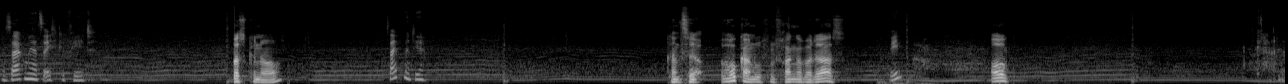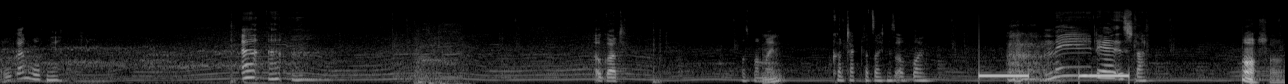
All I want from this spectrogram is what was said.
Das sagt mir jetzt echt gefehlt. Was genau? Zeit mit dir. Kannst ja Oak anrufen, fragen, ob er da ist. Wen? Oak. Anrufen hier. Ah, ah, ah. Oh Gott. Muss mal mein Kontaktverzeichnis aufräumen. Nee, der ist schlaff. Ah, schade.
